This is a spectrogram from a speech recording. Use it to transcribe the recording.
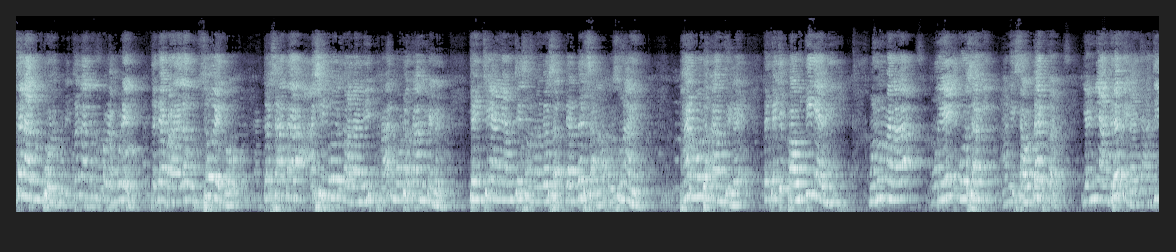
चल अजून थोडं पुढे चल अजून थोडं पुढे तर त्या बाळाला उत्सव येतो तसं आता अशी दोष दादांनी फार मोठं काम केलं त्यांचे आणि आमचे संबंध सत्याहत्तर सालापासून आहेत फार मोठं काम केलंय तर त्याची पावती द्यावी म्हणून मला महेश गोसावी आणि सावतारकर यांनी आग्रह केला की आधी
